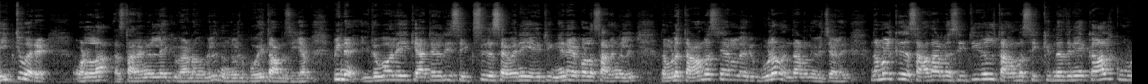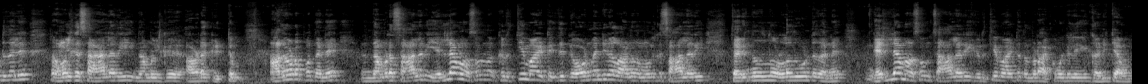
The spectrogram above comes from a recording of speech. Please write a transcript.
എയ്റ്റ് വരെ ഉള്ള സ്ഥലങ്ങളിലേക്ക് വേണമെങ്കിൽ നിങ്ങൾക്ക് പോയി താമസിക്കാം. പിന്നെ ഇതുപോലെ ഈ കാറ്റഗറി സിക്സ് സെവൻ എയ്റ്റ് ഇങ്ങനെയൊക്കെയുള്ള സ്ഥലങ്ങളിൽ നമ്മൾ താമസിക്കാനുള്ള ഒരു ഗുണം എന്താണെന്ന് വെച്ചാൽ നമ്മൾക്ക് സാധാരണ സിറ്റികളിൽ താമസിക്കുന്നതിനേക്കാൾ കൂടുതൽ നമ്മൾക്ക് സാലറി നമ്മൾക്ക് അവിടെ കിട്ടും. അതോടൊപ്പം തന്നെ നമ്മുടെ സാലറി എല്ലാ മാസവും കൃത്യമായിട്ട് ഇത് ഗവൺമെന്റുകളാണ് നമ്മൾക്ക് സാലറി തരുന്നതെന്നുള്ളത് കൊണ്ട് തന്നെ എല്ലാ മാസവും സാലറി കൃത്യമായിട്ട് നമ്മുടെ അക്കൗണ്ടിലേക്ക് ക്രെഡിറ്റ് ആവും.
